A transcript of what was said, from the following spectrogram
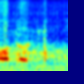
contact.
